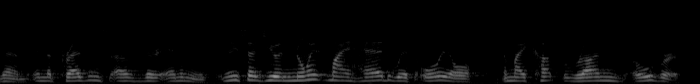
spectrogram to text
them in the presence of their enemies. And he says, You anoint my head with oil, and my cup runs over.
